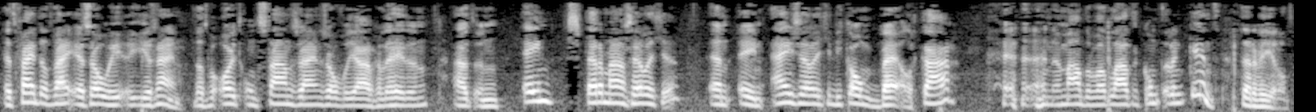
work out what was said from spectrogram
Het feit dat wij er zo hier zijn. Dat we ooit ontstaan zijn, zoveel jaar geleden, uit een één spermacelletje en één eicelletje, die komen bij elkaar. En een maand of wat later komt er een kind ter wereld.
